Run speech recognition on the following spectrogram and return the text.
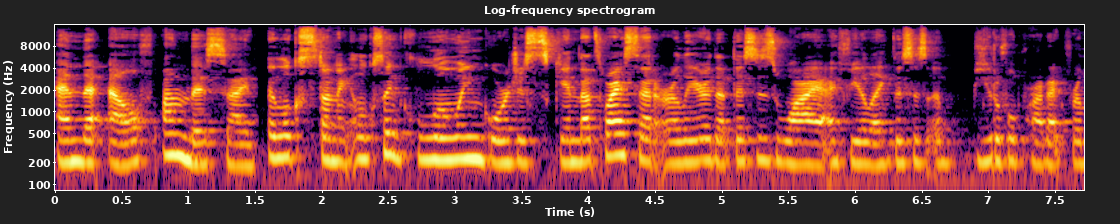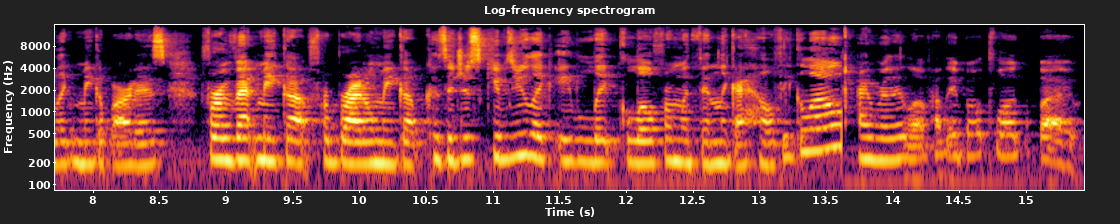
and the e.l.f. on this side. It looks stunning. It looks like glowing, gorgeous skin. That's why I said earlier that this is why I feel like this is a beautiful product for like makeup artists, for event makeup, for bridal makeup, because it just gives you like a lit glow from within, like a healthy glow. I really love how they both look, but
